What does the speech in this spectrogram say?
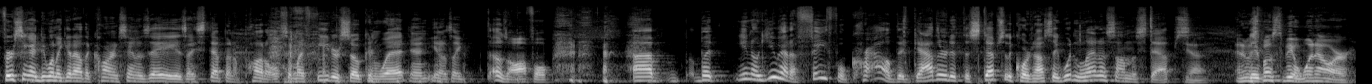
first thing I do when I get out of the car in San Jose is I step in a puddle, so my feet are soaking wet, and you know it's like that was awful. Uh, but you know, you had a faithful crowd that gathered at the steps of the courthouse. They wouldn't let us on the steps. Yeah, and it was They- supposed to be a one-hour.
